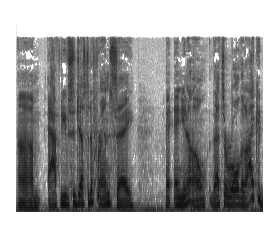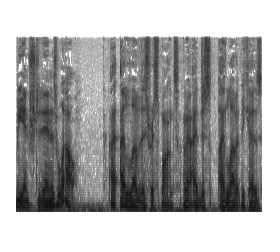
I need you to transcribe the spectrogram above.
Um, after you've suggested a friend, say, and, and you know, that's a role that I could be interested in as well. I, I love this response. I mean, I just I love it because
